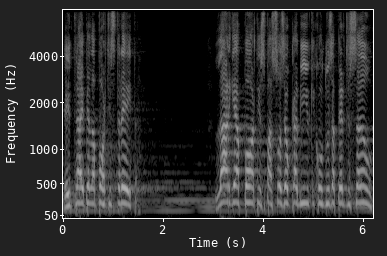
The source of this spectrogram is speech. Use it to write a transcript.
entrai pela porta estreita Largue a porta, espaçoso é o caminho que conduz à perdição.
